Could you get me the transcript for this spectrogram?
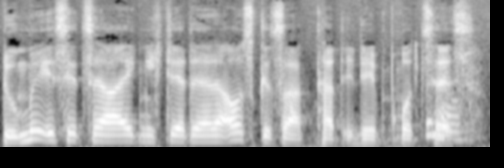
Dumme ist jetzt ja eigentlich der, der ausgesagt hat in dem Prozess. Genau.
